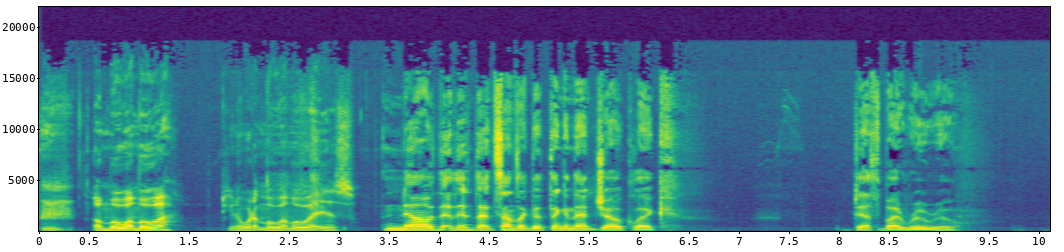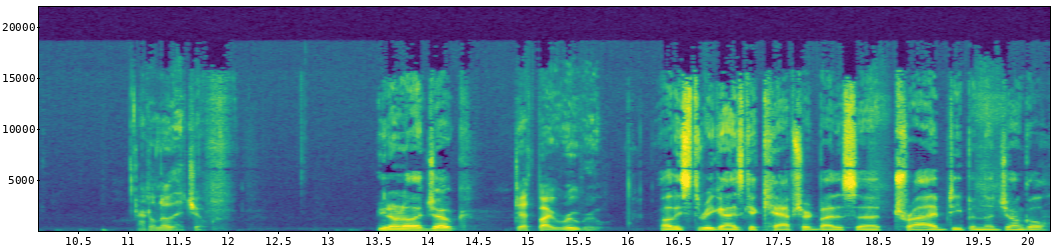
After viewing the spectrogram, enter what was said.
Oumuamua? Do you know what a Oumuamua is? No, th- th- that sounds like the thing in that joke, like death by Ruru. I don't know that joke. You don't know that joke? Death by Ruru. All these three guys get captured by this uh, tribe deep in the jungle,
